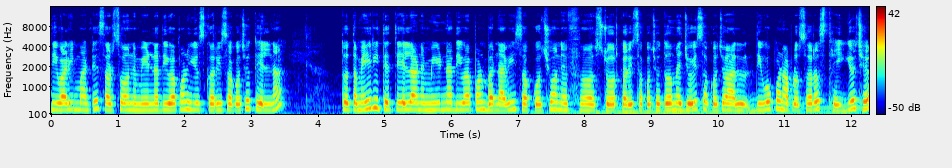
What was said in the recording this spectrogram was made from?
દિવાળી માટે સરસો અને મીણના દીવા પણ યુઝ કરી શકો છો તેલના. તો તમે એ રીતે તેલ અને મીણના દીવા પણ બનાવી શકો છો અને સ્ટોર કરી શકો છો. તો તમે જોઈ શકો છો આ દીવો પણ આપણો સરસ થઈ ગયો છે.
